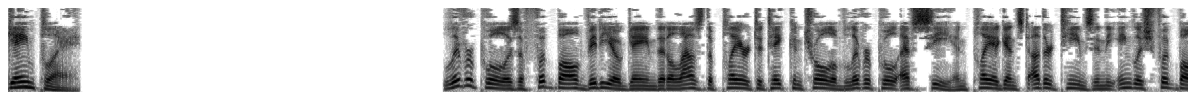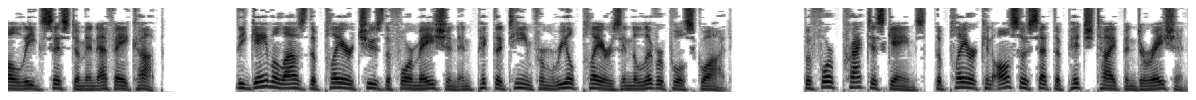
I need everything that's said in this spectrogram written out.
Gameplay Liverpool is a football video game that allows the player to take control of Liverpool FC and play against other teams in the English Football League system and FA Cup. The game allows the player choose the formation and pick the team from real players in the Liverpool squad. Before practice games, the player can also set the pitch type and duration.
